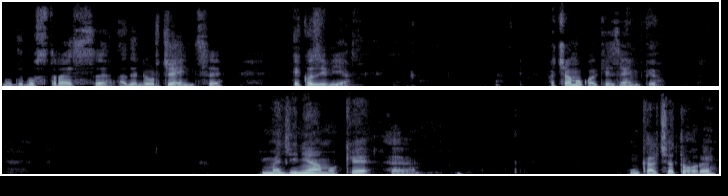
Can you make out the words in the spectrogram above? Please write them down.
a dello stress, a delle urgenze e così via. Facciamo qualche esempio. Immaginiamo che eh, un calciatore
